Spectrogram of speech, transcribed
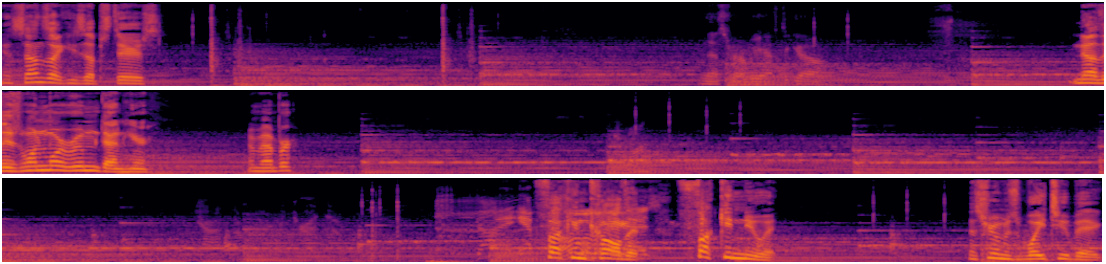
It sounds like he's upstairs. That's where we have to go. No, there's one more room down here. Remember? Which one? Yeah, I thought we already tried that one. Got oh, it. Yep. Fucking Over called it. Fucking knew it. This room is way too big.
